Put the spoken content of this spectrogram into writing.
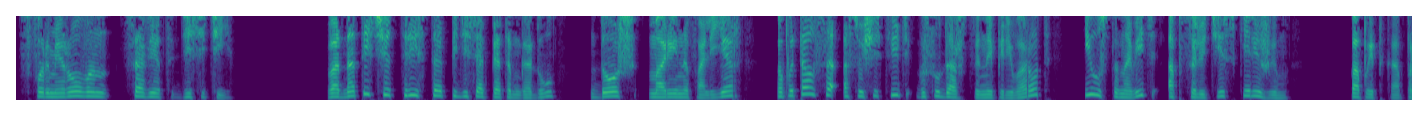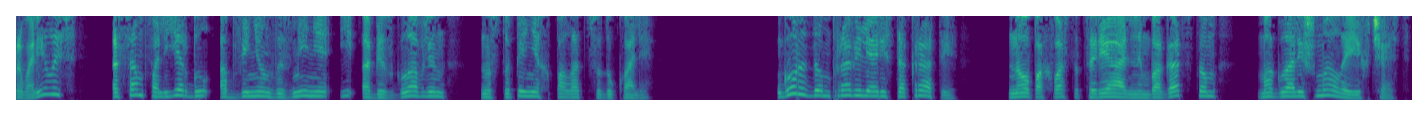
сформирован Совет Десяти. В 1355 году Дож Марина Фольер попытался осуществить государственный переворот и установить абсолютистский режим. Попытка провалилась, а сам Фольер был обвинен в измене и обезглавлен на ступенях палаццо Дукали. Городом правили аристократы, но похвастаться реальным богатством могла лишь малая их часть,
